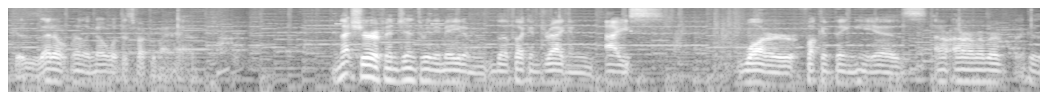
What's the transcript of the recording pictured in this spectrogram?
because I don't really know what this fucker might have. I'm not sure if in Gen 3 they made him the fucking dragon ice water fucking thing he is. I don't, I don't remember, because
